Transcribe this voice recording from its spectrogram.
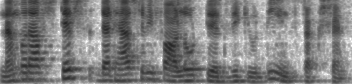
number of steps that has to be followed to execute the instruction.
